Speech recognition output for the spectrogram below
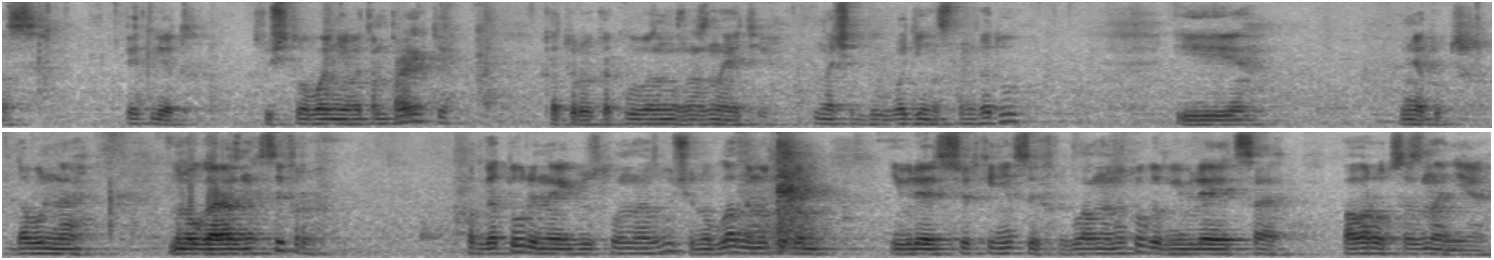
нас пять лет существования в этом проекте, который, как вы, возможно, знаете, начат был в 2011 году. И у меня тут довольно много разных цифр подготовлены, их, безусловно, озвучу, но главным итогом является все-таки не цифры. Главным итогом является поворот сознания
